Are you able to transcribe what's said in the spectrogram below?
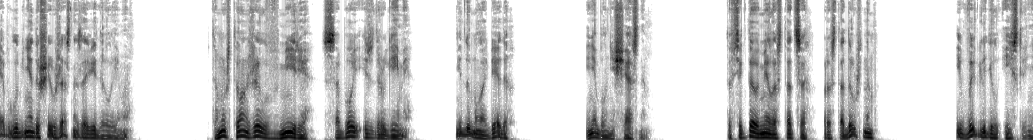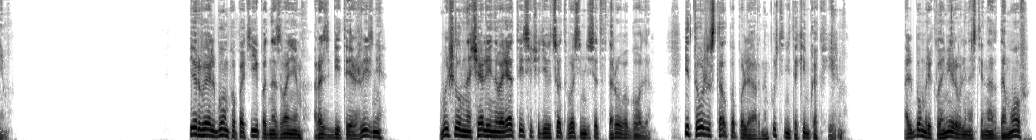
Я в глубине души ужасно завидовал ему, потому что он жил в мире с собой и с другими не думал о бедах и не был несчастным, то всегда умел остаться простодушным и выглядел искренним. Первый альбом Папати под названием «Разбитые жизни» вышел в начале января 1982 года и тоже стал популярным, пусть и не таким, как фильм. Альбом рекламировали на стенах домов,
